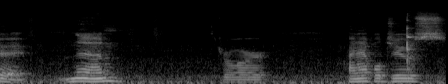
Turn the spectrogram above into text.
Okay, and then throw our pineapple juice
